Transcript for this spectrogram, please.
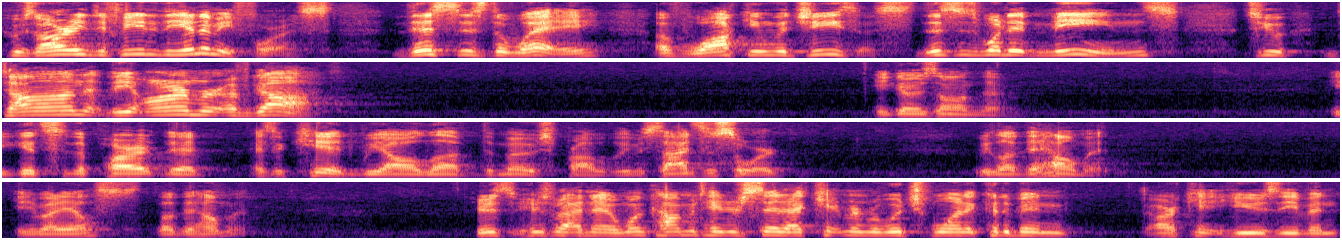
who's already defeated the enemy for us. This is the way of walking with Jesus. This is what it means to don the armor of God. He goes on, though. He gets to the part that, as a kid, we all loved the most, probably. Besides the sword, we love the helmet. Anybody else love the helmet? Here's, here's what I know. One commentator said, I can't remember which one, it could have been R. Kent Hughes even.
